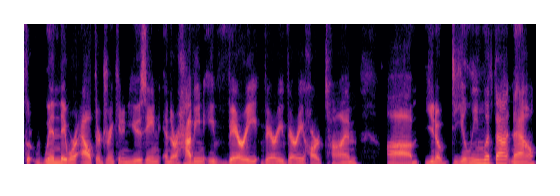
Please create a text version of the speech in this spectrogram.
th- when they were out there drinking and using, and they're having a very, very, very hard time, um, you know, dealing with that now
